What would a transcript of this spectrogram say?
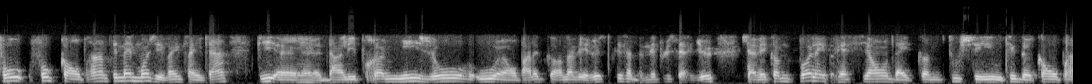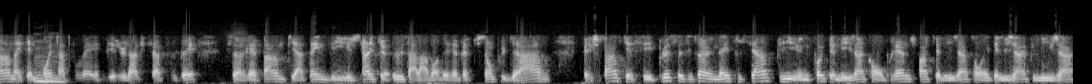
faut faut comprendre. Tu sais, même moi, j'ai 25 ans, puis euh, dans les premiers jours où euh, on parlait de coronavirus, ça devenait plus sérieux. J'avais comme pas l'impression d'être comme touché ou tu sais, de comprendre à quel point mm. ça pouvait être virulent puis que ça pouvait se répandre puis atteindre des gens que eux, ça allait avoir des répercussions plus graves. Fait que je pense que c'est plus c'est ça une insouciance puis une fois que les gens comprennent, je pense que les gens sont intelligents puis les gens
